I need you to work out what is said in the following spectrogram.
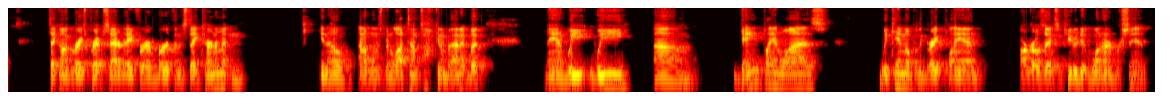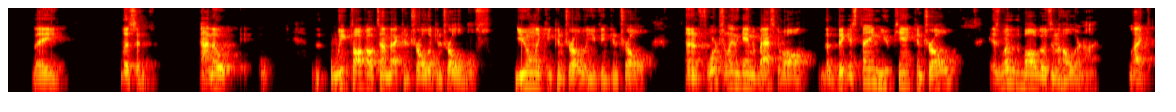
take on Grace Prep Saturday for a berth in the state tournament. And, you know, I don't want to spend a lot of time talking about it, but man, we, we, um, game plan wise, we came up with a great plan. Our girls executed it 100%. They, listen, I know we talk all the time about control the controllables. You only can control what you can control. And unfortunately, in the game of basketball, the biggest thing you can't control is whether the ball goes in the hole or not. Like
